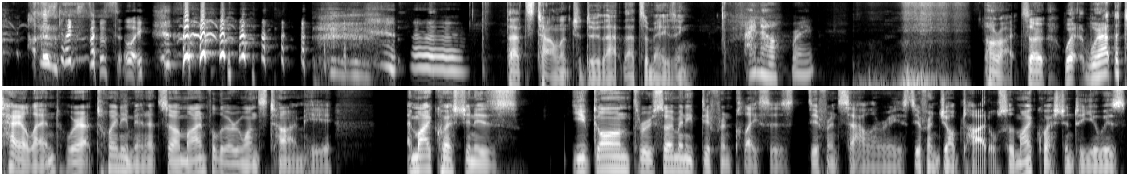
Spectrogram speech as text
it's like so silly. Uh, That's talent to do that. That's amazing. I know, right? All right. So we're, we're at the tail end. We're at 20 minutes. So I'm mindful of everyone's time here. And my question is you've gone through so many different places, different salaries, different job titles. So my question to you is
